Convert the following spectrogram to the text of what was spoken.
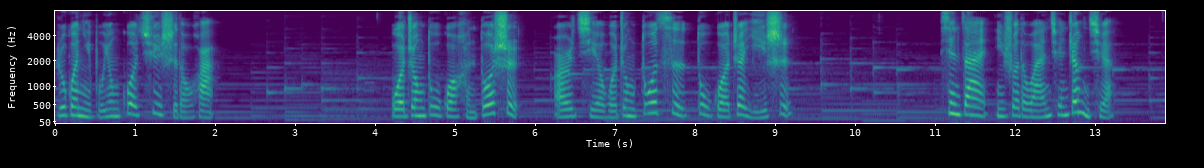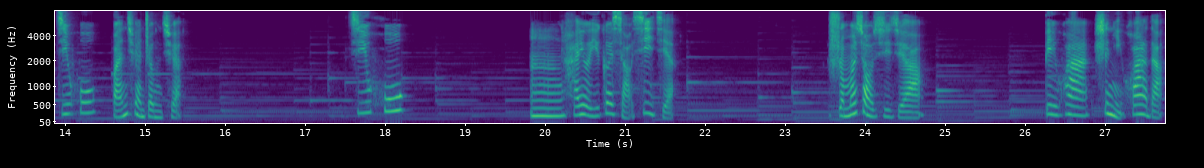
如果你不用过去时的话，我正度过很多事。而且我正多次度过这一世。现在你说的完全正确，几乎完全正确。几乎，嗯，还有一个小细节。什么小细节啊？壁画是你画的。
